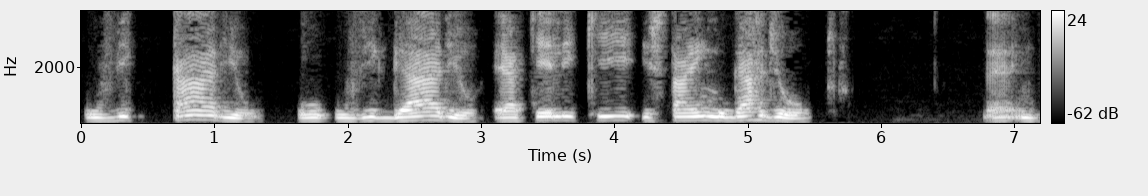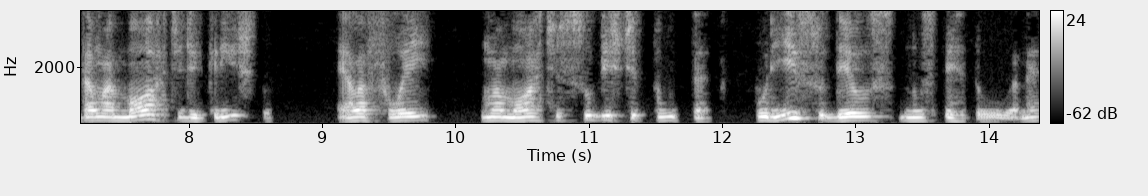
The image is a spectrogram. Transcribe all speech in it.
O vicário, o, o vigário, é aquele que está em lugar de outro. Né? Então, a morte de Cristo, ela foi uma morte substituta. Por isso Deus nos perdoa, né?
